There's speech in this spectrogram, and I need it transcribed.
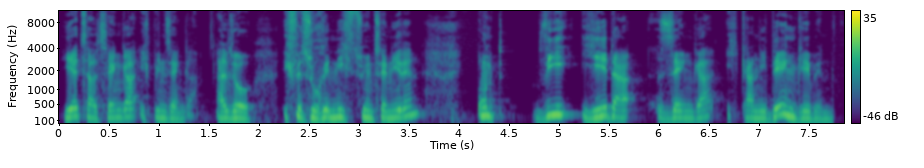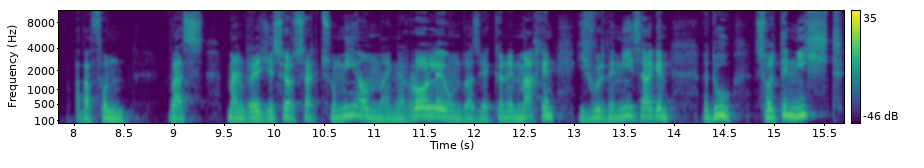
Jetzt als Sänger, ich bin Sänger. Also ich versuche nicht zu inszenieren. Und wie jeder Sänger, ich kann Ideen geben, aber von was mein Regisseur sagt zu mir und meine Rolle und was wir können machen. Ich würde nie sagen, du sollte nicht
